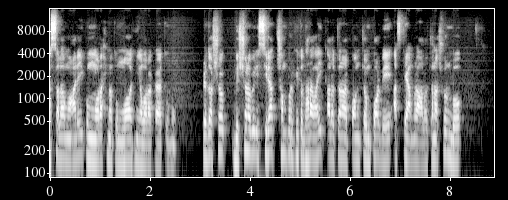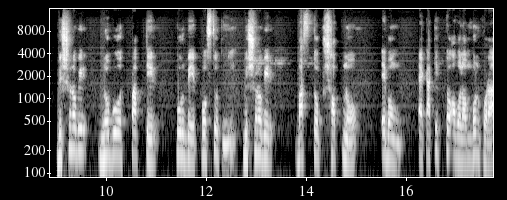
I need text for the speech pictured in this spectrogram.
আসসালামু আলাইকুম ওরহমতুল্লাহ বরাকাতুহ। প্রিয় দর্শক, বিশ্বনবীর সিরাত সম্পর্কিত ধারাবাহিক আলোচনার পঞ্চম পর্বে আজকে আমরা আলোচনা শুনব বিশ্বনবীর নবুয়ত প্রাপ্তির পূর্বে প্রস্তুতি, বিশ্বনবীর বাস্তব স্বপ্ন এবং একাকিত্ব অবলম্বন করা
